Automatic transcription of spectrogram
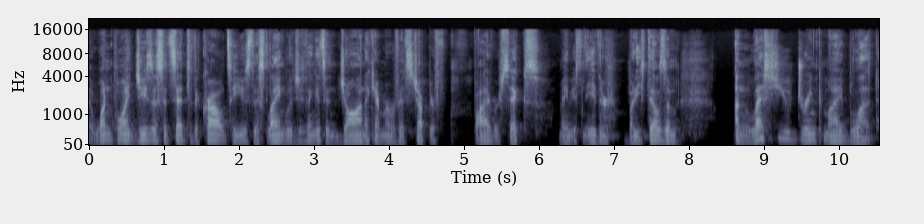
At one point, Jesus had said to the crowds, he used this language, I think it's in John, I can't remember if it's chapter five or six, maybe it's neither, but he tells them, Unless you drink my blood.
